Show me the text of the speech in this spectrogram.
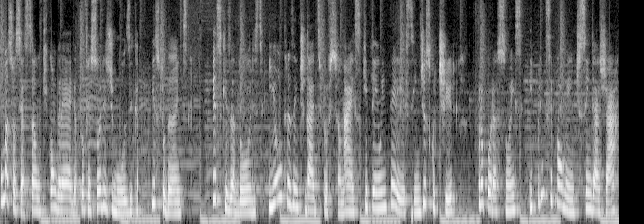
Uma associação que congrega professores de música, estudantes, pesquisadores e outras entidades profissionais que tenham interesse em discutir, propor ações e principalmente se engajar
